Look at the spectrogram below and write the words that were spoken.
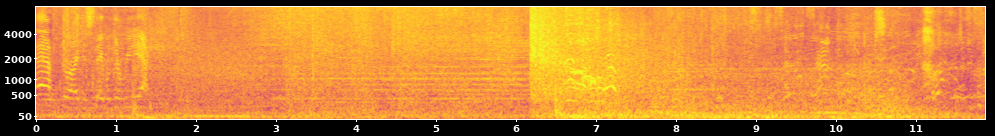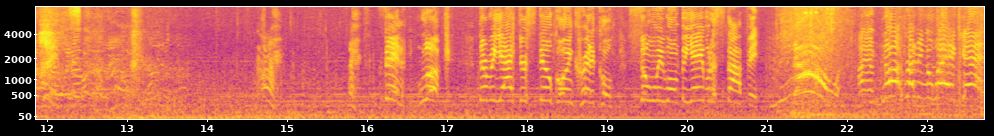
After I disable the reactor. The reactor's still going critical. Soon we won't be able to stop it. No! I am not running away again!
